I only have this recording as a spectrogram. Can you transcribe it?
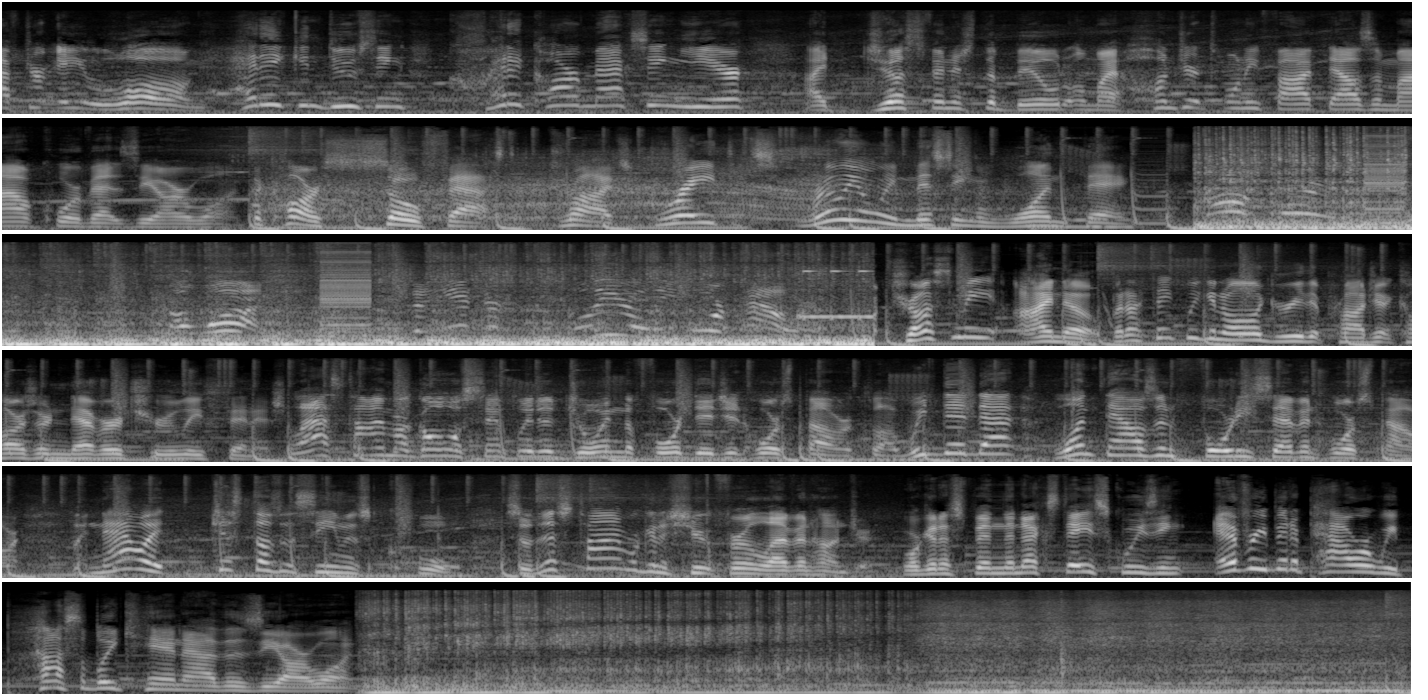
after a long, headache-inducing, credit card maxing year, I just finished the build on my 125,000 mile Corvette ZR1. The car's so fast, it drives great, it's really only missing one thing. A watch. Trust me, I know, but I think we can all agree that project cars are never truly finished. Last time our goal was simply to join the four digit horsepower club. We did that, 1,047 horsepower, but now it just doesn't seem as cool. So this time we're gonna shoot for 1,100. We're gonna spend the next day squeezing every bit of power we possibly can out of the ZR1.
